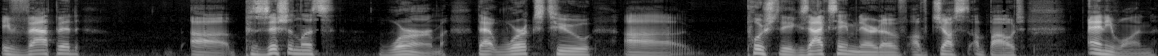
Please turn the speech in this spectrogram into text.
a vapid, uh, positionless worm that works to uh, push the exact same narrative of just about anyone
